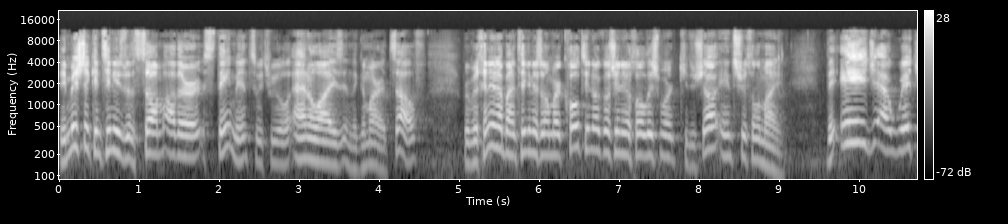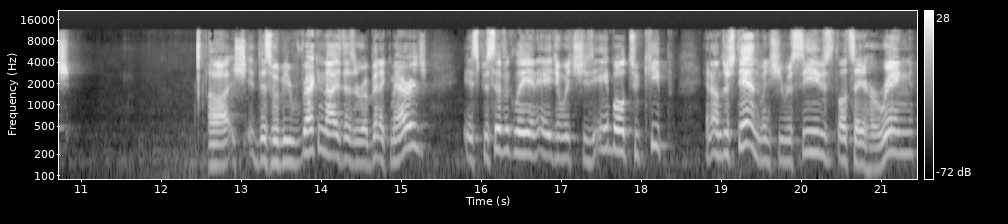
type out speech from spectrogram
The Mishnah continues with some other statements, which we will analyze in the Gemara itself. The age at which uh, this would be recognized as a rabbinic marriage is specifically an age in which she's able to keep and understand when she receives, let's say, her ring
